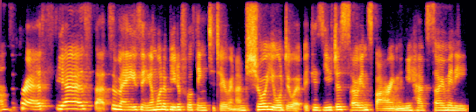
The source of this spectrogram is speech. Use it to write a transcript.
yeah. Press. Yes, that's amazing. And what a beautiful thing to do. And I'm sure you'll do it because you're just so inspiring and you have so many,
